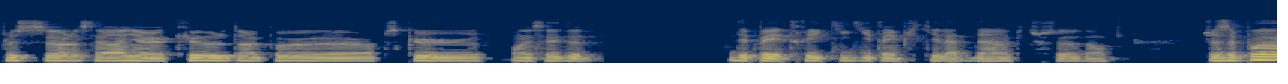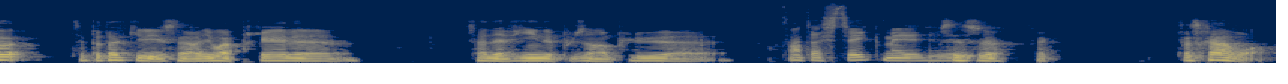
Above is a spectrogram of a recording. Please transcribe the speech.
plus ça. C'est vrai, il y a un culte un peu euh, obscur. On essaie de dépêtrer qui, qui est impliqué là-dedans, puis tout ça. Donc, je sais pas. C'est peut-être que les scénarios après ça devient de plus en plus euh, fantastique, mais. C'est ça. ça serait à voir.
